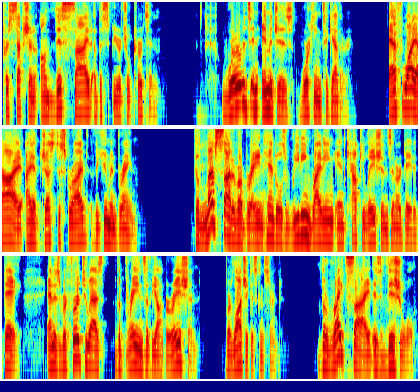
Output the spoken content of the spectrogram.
perception on this side of the spiritual curtain. Words and images working together. FYI, I have just described the human brain. The left side of our brain handles reading, writing, and calculations in our day to day, and is referred to as the brains of the operation, where logic is concerned. The right side is visual,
